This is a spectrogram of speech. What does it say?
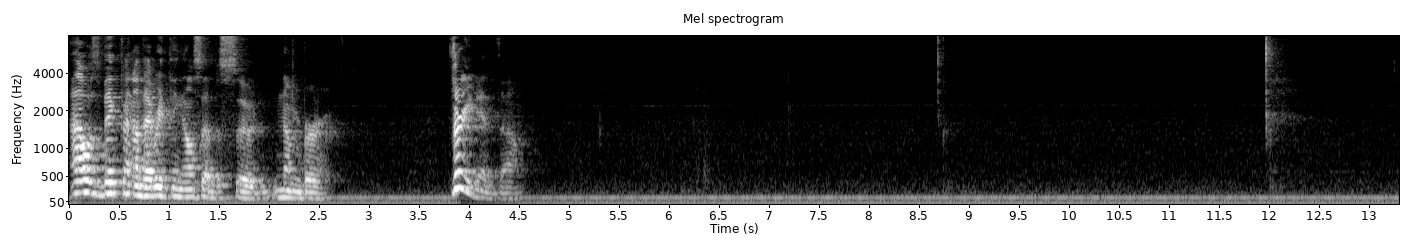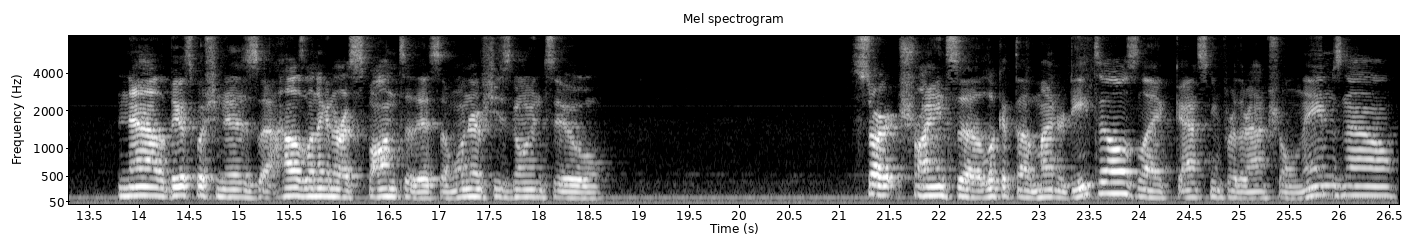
I was a big fan of everything else episode number three did, though. Now, the biggest question is uh, how's Lena going to respond to this? I wonder if she's going to start trying to look at the minor details, like asking for their actual names now.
